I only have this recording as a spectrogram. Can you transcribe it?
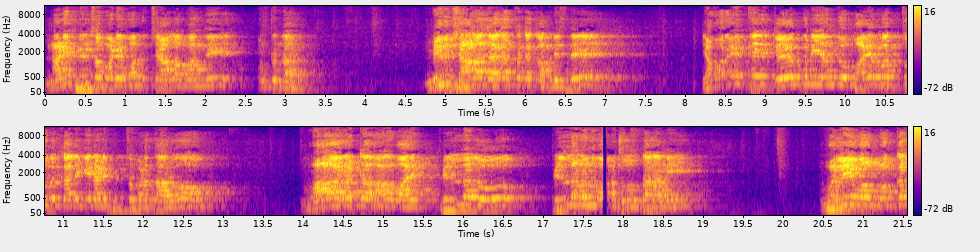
నడిపించబడే వాళ్ళు చాలా మంది ఉంటున్నారు. మీరు చాలా జాగ్రత్తగా గమనిస్తే ఎవరైతే దేవుని యందు భయభక్తులు కలిగి నడిపించబడతారో వారట వారి పిల్లలు పిల్లలను వారు చూస్తారని వలీవ మొక్కల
